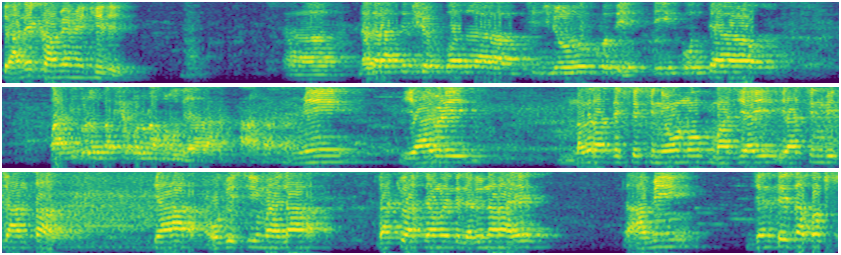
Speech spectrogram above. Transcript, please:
ही अनेक कामे मी केली. नगराध्यक्ष पदाची जी निवडणूक होते ती कोणत्या पार्टीकडून पक्षाकडून आपण उभे आहात? मी यावेळी नगराध्यक्षाची निवडणूक माझी आई यासिन बी चांद साहेब या ओबीसी महिला राखीव असल्यामुळे ते लढविणार आहेत तर आम्ही जनतेचा पक्ष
